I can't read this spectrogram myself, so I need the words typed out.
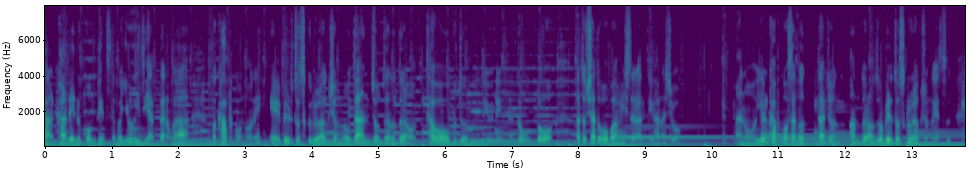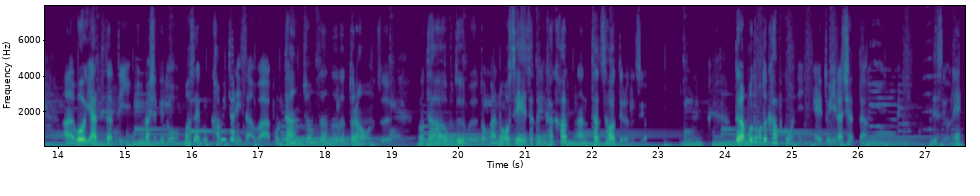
か、関連のコンテンツで、まあ唯一やったのが、まあ、カプコンのね、えー、ベルトスクロールアクションのダンジョンズドラゴンズタワーオブドゥームっていうね、と、とあとシャドウオーバーミスタラっていう話をあのいわゆるカプコンさんのダンジョンドラゴンズのベルトスクロールアクションのやつをやってたって言いましたけど、まさにこの上谷さんは、このダンジョンズドラゴンズのタワーオブドゥームとかの制作に関わ携わってるんですよ。だからもともとカプコンに、えーと、いらっしゃったんですよね。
